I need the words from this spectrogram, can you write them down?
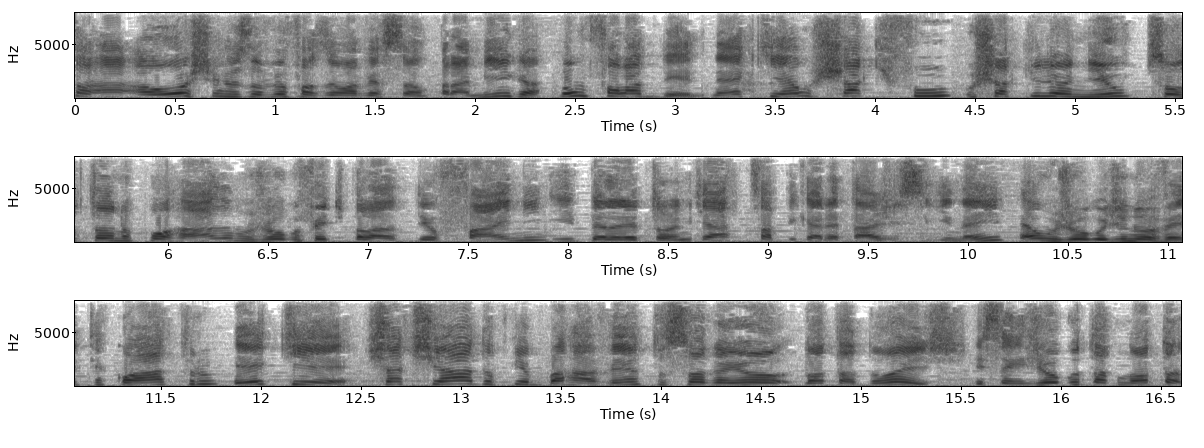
a, a Ocean resolveu fazer uma versão para Amiga, vamos falar dele, né? Que é o Shaq Fu, o Shaquille O'Neal soltando porrada num jogo feito pela Delphine e pela Electronic Arts, essa picaretagem seguindo aí. É um jogo de 94 e que, chateado porque Barra Vento só ganhou nota 2, esse jogo tá com nota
